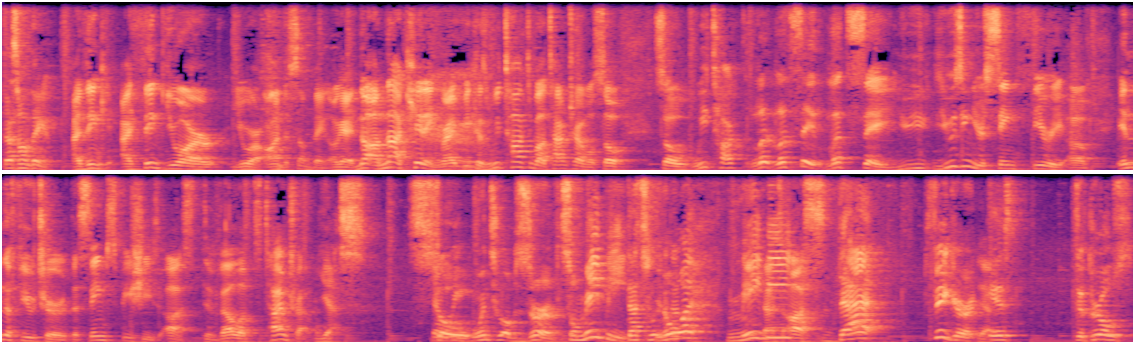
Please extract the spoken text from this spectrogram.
That's what I'm thinking. I think I think you are you are onto something. Okay, no, I'm not kidding, right? Mm. Because we talked about time travel. So so we talked. Let, let's say let's say you using your same theory of in the future the same species us developed time travel. Yes. So and we went to observe. So maybe That's what- you know. that- what? Maybe us. that figure Yeah. is the girl's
